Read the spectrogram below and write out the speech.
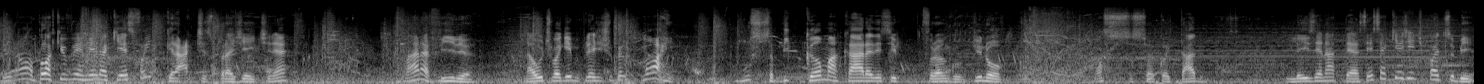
Virar um bloquinho vermelho aqui. Esse foi grátis pra gente, né? Maravilha. Na última gameplay a gente pegou... Morre! Nossa, bicamos a cara desse frango. De novo. Nossa senhora, coitado. Laser na testa. Esse aqui a gente pode subir.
